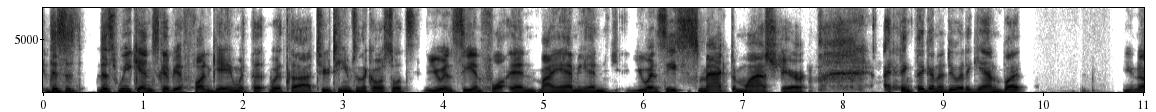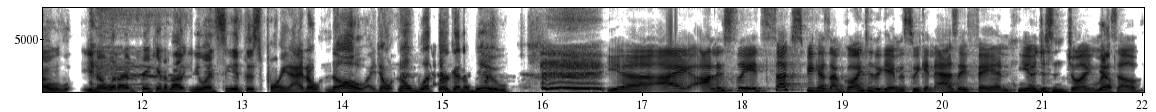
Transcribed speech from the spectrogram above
this is this weekend's gonna be a fun game with the with uh, two teams in the coastal. It's UNC and Flo- and Miami, and UNC smacked them last year. I think they're gonna do it again, but you know, you know what I'm thinking about UNC at this point. I don't know. I don't know what they're gonna do. Yeah, I honestly, it sucks because I'm going to the game this weekend as a fan, you know, just enjoying yep. myself.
